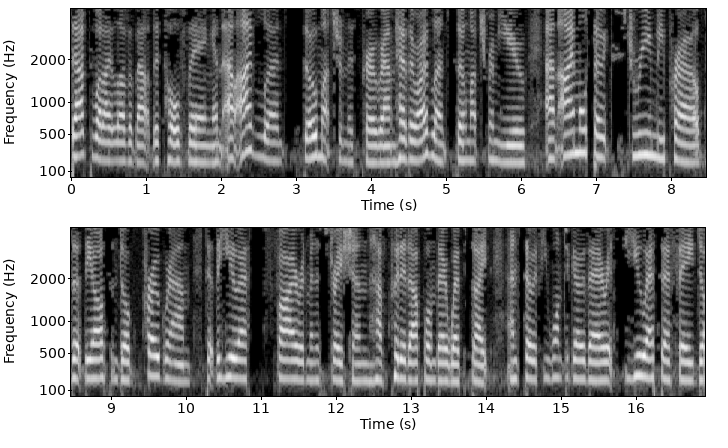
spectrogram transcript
that's what I love about this whole thing. And, and I've learned so much from this program, Heather. I've learned so much from you, and I'm also extremely proud that the Arson Dog program that the U.S. Fire Administration have put it up on their website. And so, if you want to go there, it's usfa.fema.gov.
